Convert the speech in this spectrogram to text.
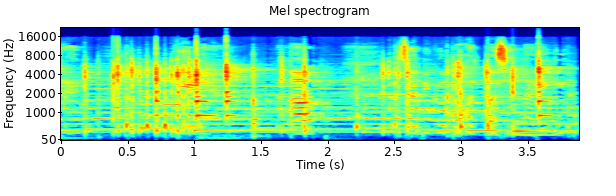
है। कि आप सभी को बहुत पसंद आएगी।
